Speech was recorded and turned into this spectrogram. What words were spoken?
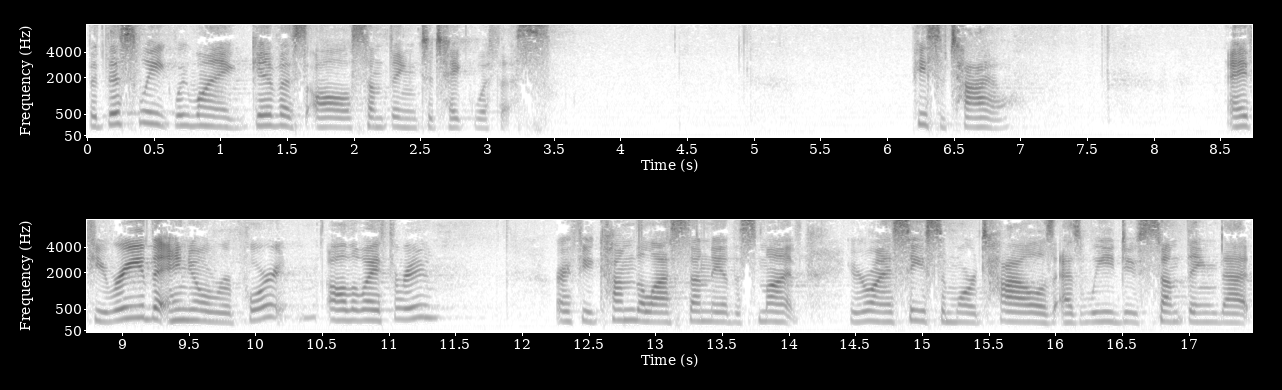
But this week, we want to give us all something to take with us piece of tile. And if you read the annual report all the way through, or if you come the last Sunday of this month, you're going to see some more tiles as we do something that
